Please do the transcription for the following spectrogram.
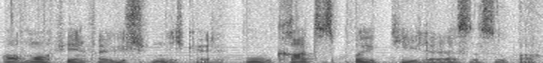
brauchen wir auf jeden Fall Geschwindigkeit. Oh, gratis Projektile, das ist super.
